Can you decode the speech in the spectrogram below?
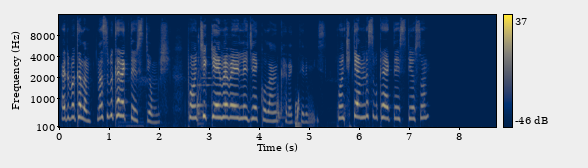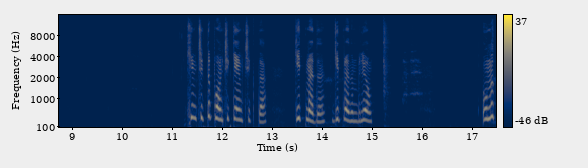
Hadi bakalım nasıl bir karakter istiyormuş. Ponçik Game'e verilecek olan karakterimiz. Ponçik Game nasıl bir karakter istiyorsun? Kim çıktı? Ponçik Game çıktı. Gitmedi. Gitmedim biliyorum. Unut,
